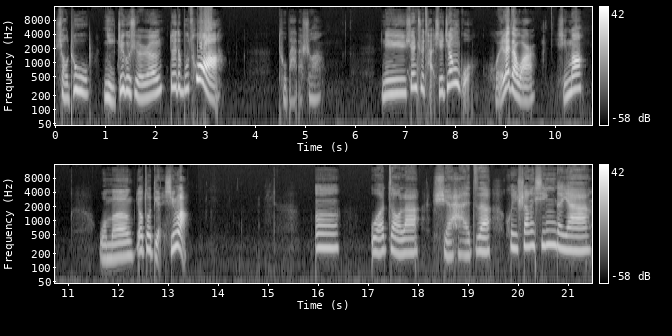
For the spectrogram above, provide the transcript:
小兔，你这个雪人堆的不错啊。兔爸爸说：“你先去采些浆果，回来再玩，行吗？我们要做点心了。”“嗯，我走了，雪孩子会伤心的呀。”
